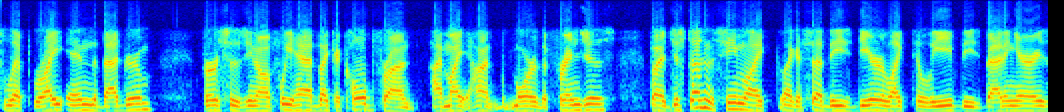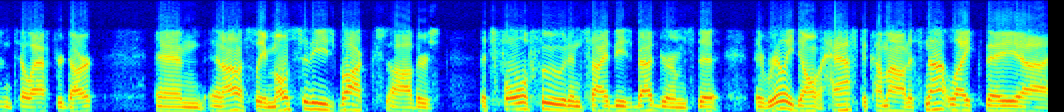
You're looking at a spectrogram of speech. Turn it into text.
slip right in the bedroom. Versus, you know, if we had like a cold front, I might hunt more of the fringes. But it just doesn't seem like, like I said, these deer like to leave these bedding areas until after dark. And and honestly, most of these bucks, uh, there's it's full of food inside these bedrooms that they really don't have to come out. It's not like they, uh,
